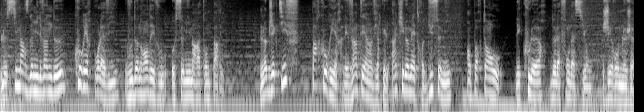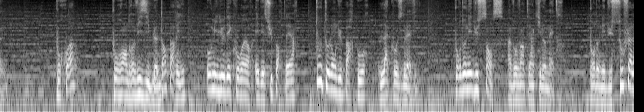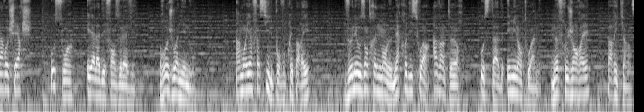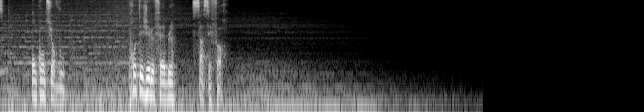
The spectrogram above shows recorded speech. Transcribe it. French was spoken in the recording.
Le 6 mars 2022, Courir pour la vie vous donne rendez-vous au semi-marathon de Paris. L'objectif Parcourir les 21,1 km du semi en portant haut les couleurs de la Fondation Jérôme Lejeune. Pourquoi? Pour rendre visible dans Paris, au milieu des coureurs et des supporters, tout au long du parcours, la cause de la vie. Pour donner du sens à vos 21 km. Pour donner du souffle à la recherche, aux soins et à la défense de la vie. Rejoignez-nous. Un moyen facile pour vous préparer Venez aux entraînements le mercredi soir à 20h au stade Émile Antoine, 9 rue Jean Ray, Paris 15. On compte sur vous. Protéger le faible, ça c'est fort.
